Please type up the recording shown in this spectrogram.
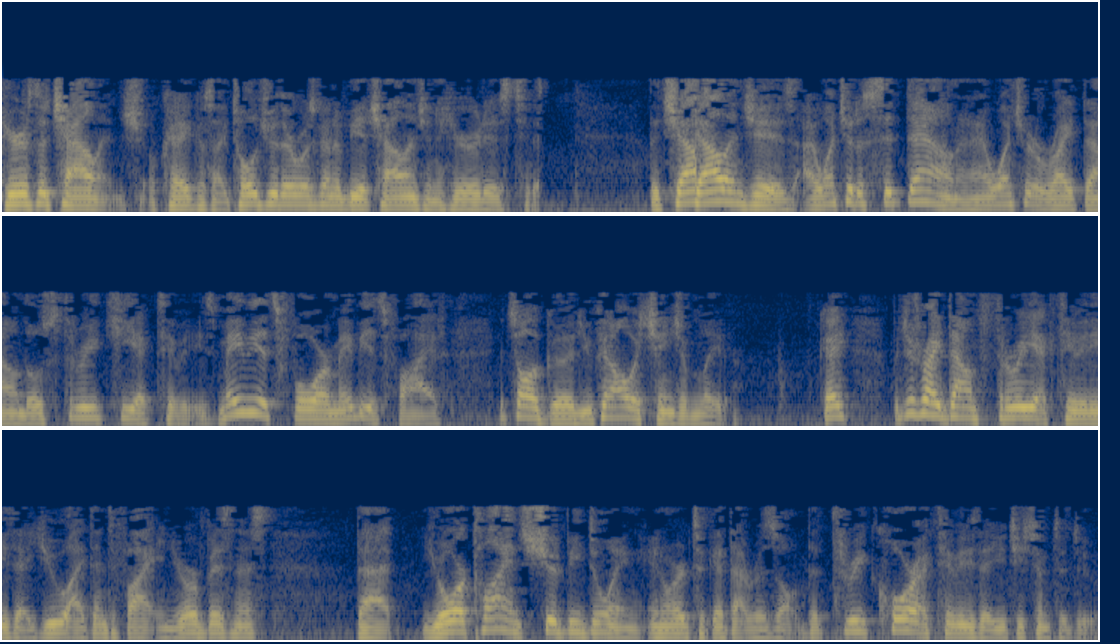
Here's the challenge, okay? Because I told you there was going to be a challenge, and here it is today. The challenge is I want you to sit down and I want you to write down those three key activities. Maybe it's four, maybe it's five. It's all good. You can always change them later. Okay? But just write down three activities that you identify in your business that your clients should be doing in order to get that result. The three core activities that you teach them to do.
